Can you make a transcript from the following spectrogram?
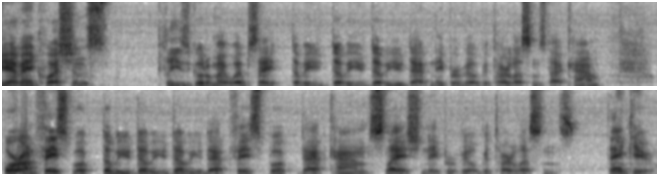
You have any questions, please go to my website, www.napervilleguitarlessons.com, or on Facebook, www.facebook.com slash Naperville Guitar Lessons. Thank you.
